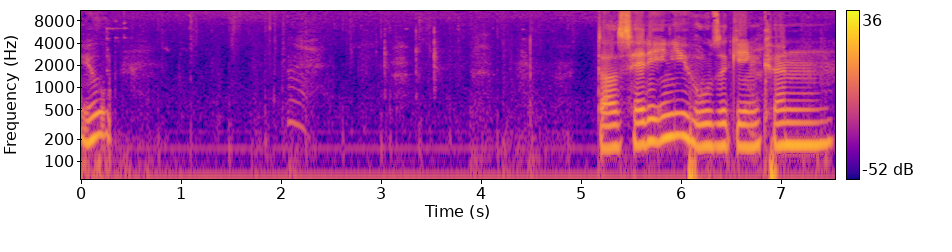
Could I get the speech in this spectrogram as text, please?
Jo. Das hätte in die Hose gehen können.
